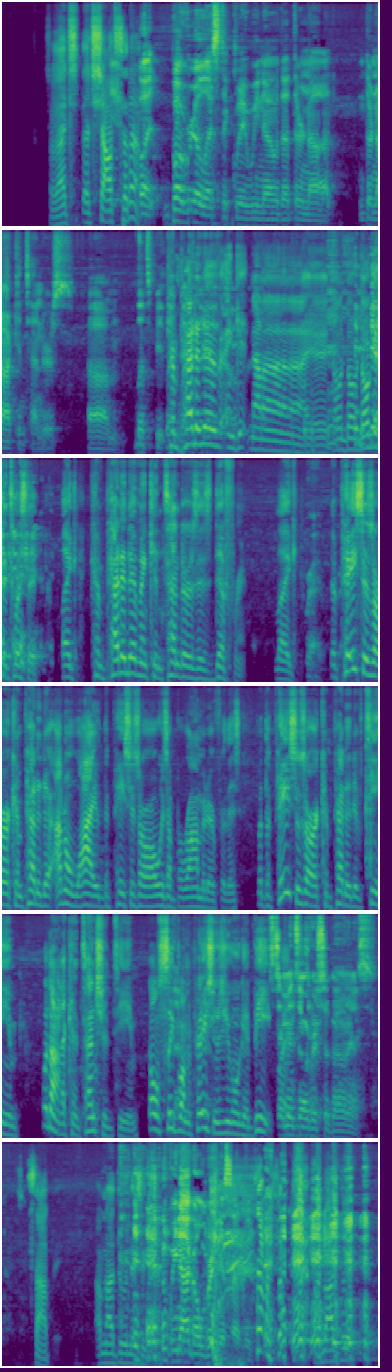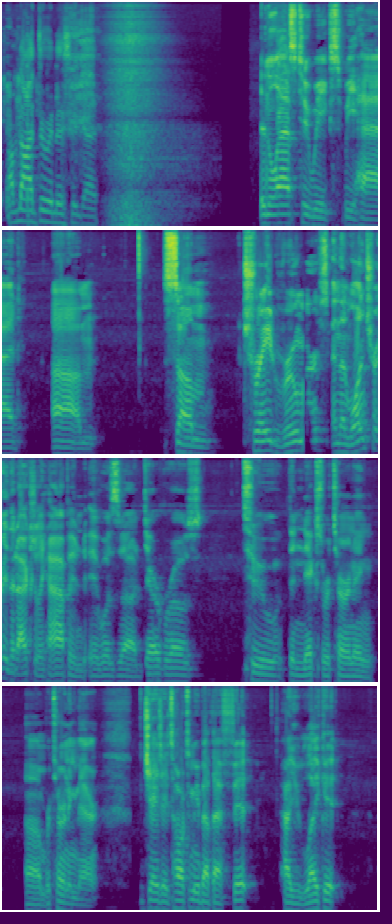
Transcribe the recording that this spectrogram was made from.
So that's that shouts to them. But but realistically, we know that they're not they're not contenders. Um, let's be like, let's be competitive and get no no no no, no, yeah, don't don't don't get it twisted. Like competitive and contenders is different. Like right. the Pacers are a competitor. I don't know why the Pacers are always a barometer for this, but the Pacers are a competitive team, but not a contention team. Don't sleep No. on the Pacers; you're gonna get beat. Simmons over Sabonis. Stop it. I'm not doing this again. We're not gonna bring this up. I'm not doing- I'm not doing this again. in the last two weeks we had um, some trade rumors and then one trade that actually happened it was uh, Derrick Rose to the Knicks returning um, returning there JJ talk to me about that fit how you like it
